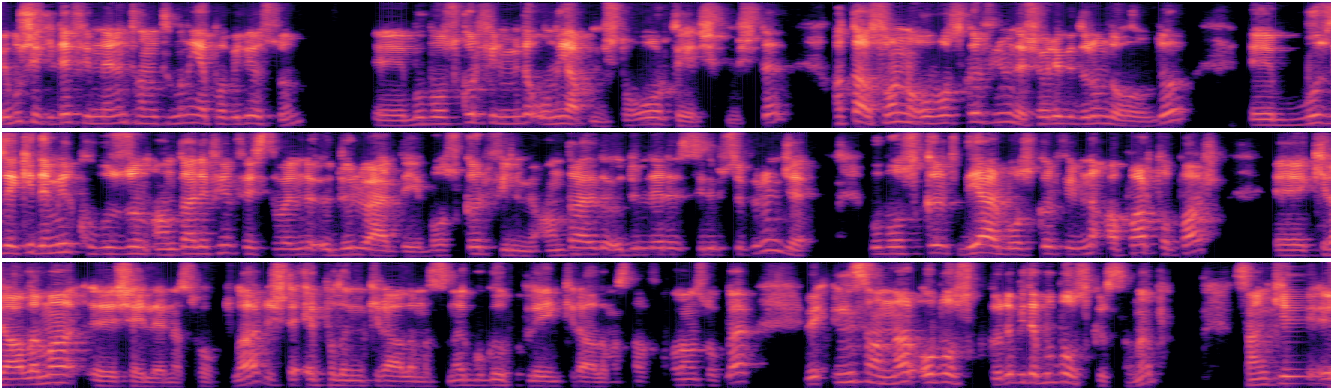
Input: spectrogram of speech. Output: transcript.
Ve bu şekilde filmlerin tanıtımını yapabiliyorsun. E, bu Bozkır filminde onu yapmıştı. O ortaya çıkmıştı. Hatta sonra o Bozkır filminde şöyle bir durum da oldu. E, bu Zeki Demirkubuz'un Antalya Film Festivali'nde ödül verdiği Bozkır filmi Antalya'da ödülleri silip süpürünce bu Bozkır, diğer Bozkır filmini apar topar e, kiralama e, şeylerine soktular. İşte Apple'ın kiralamasına, Google Play'in kiralamasına falan soktular. Ve insanlar o Bozkır'ı bir de bu Bozkır sanıp sanki e,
